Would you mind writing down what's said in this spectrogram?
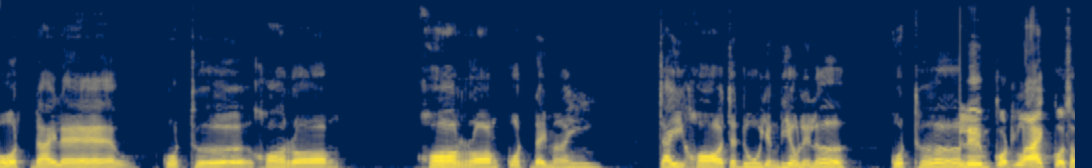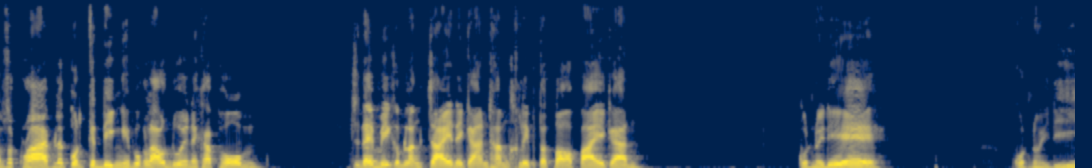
กดได้แล้ว กดเถอะขอร้อง ขอร้องกดได้ไหม ใจคอจะดูอย่างเดียวเลยเลอกดเถอะลืมกดไลค์กด Subscribe และกดกระดิ่งให้พวกเราด้วยนะครับผม จะได้มีกำลังใจในการทำคลิปต่อๆไปกัน กดหน่อยเด้กดหน่อยดี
